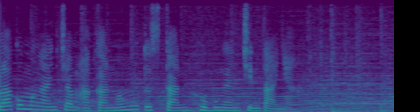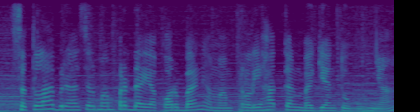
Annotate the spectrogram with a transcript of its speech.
pelaku mengancam akan memutuskan hubungan cintanya. Setelah berhasil memperdaya korban yang memperlihatkan bagian tubuhnya,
